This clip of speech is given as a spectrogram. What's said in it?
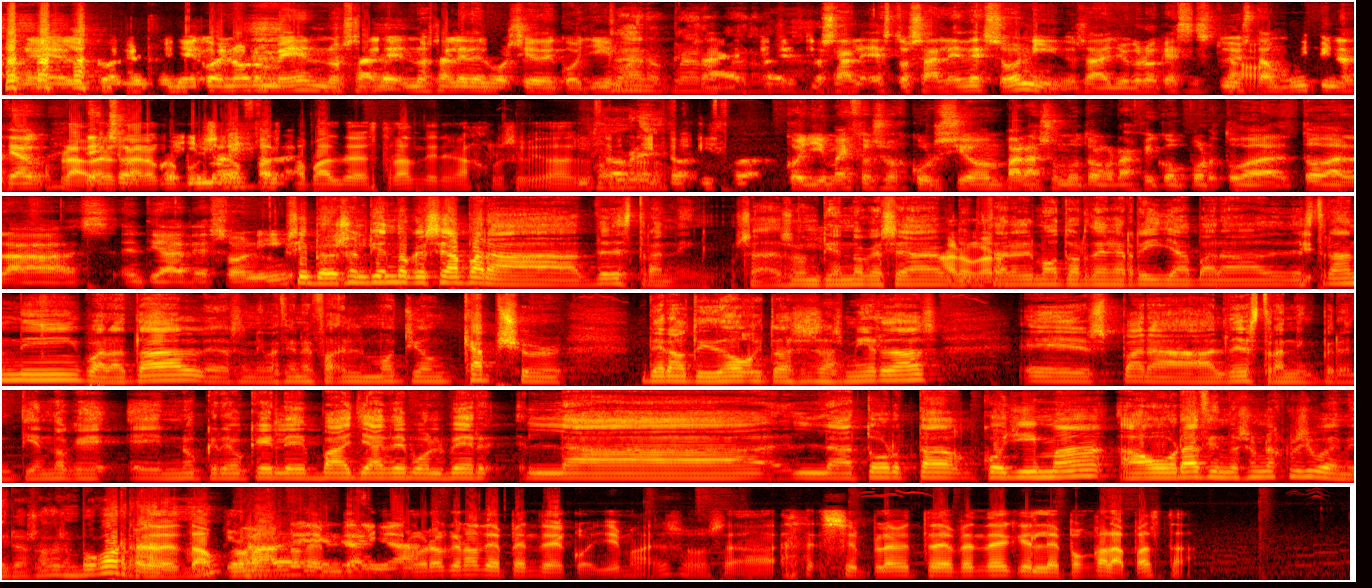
con el, con el muñeco enorme no sale, no sale del bolsillo de Kojima. Claro, claro, O sea, claro, esto, claro. esto sale, esto sale de Sony. O sea, yo creo que ese estudio Claro. está muy financiado. A de hecho, claro que pusieron hizo, para el de Stranding y la exclusividad. hizo- Hombre. hizo- hizo- Kojima hizo su excursión para su motor gráfico por toda- todas las entidades de Sony. Sí, pero eso entiendo que sea para Death Stranding. O sea, eso entiendo que sea Claro, utilizar claro. el motor de guerrilla para Death Stranding, para tal, las animaciones, el motion capture de Naughty Dog y todas esas mierdas. Es para el Death Stranding, pero entiendo que eh, no creo que le vaya a devolver la, la torta Kojima ahora haciéndose un exclusivo de Microsoft. Es un poco Pero raro. de todas ¿no? formas, Pero no en depende- realidad- yo creo que no depende de Kojima eso. O sea, simplemente depende de quien le ponga la pasta.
